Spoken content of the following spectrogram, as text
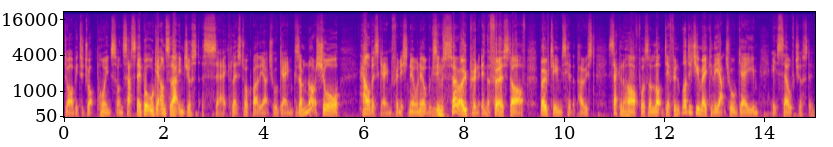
Derby to drop points on Saturday. But we'll get onto that in just a sec. Let's talk about the actual game because I'm not sure how this game finished nil nil because it was so open in the first half. Both teams hit the post. Second half was a lot different. What did you make of the actual game itself, Justin?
